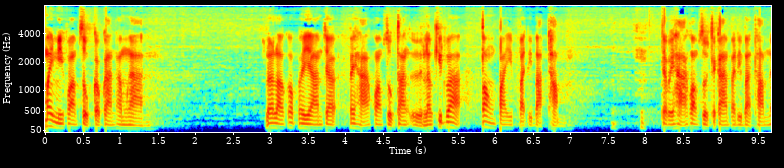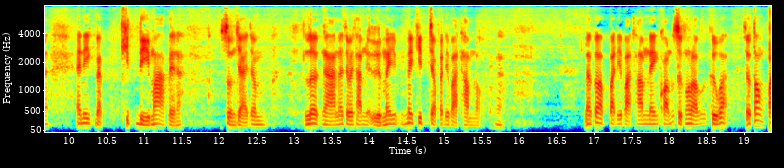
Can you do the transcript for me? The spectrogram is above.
ไม่มีความสุขกับการทำงาน แล้วเราก็พยายามจะไปหาความสุขทางอื่น เราคิดว่าต้องไปปฏิบัติธรรมจะไปหาความสุขจากการปฏิบัติธรรมนะอันนี้แบบคิดดีมากเลยนะส่วนใหญ่จะเลิกงานแล้วจะไปทำอย่างอื่น ไม่ไม่คิดจะปฏิบัติธรรมหรอกนะ แล้วก็ปฏิบัติธรรมในความรู้สึกของเราก็คือว่า จะต้องไป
